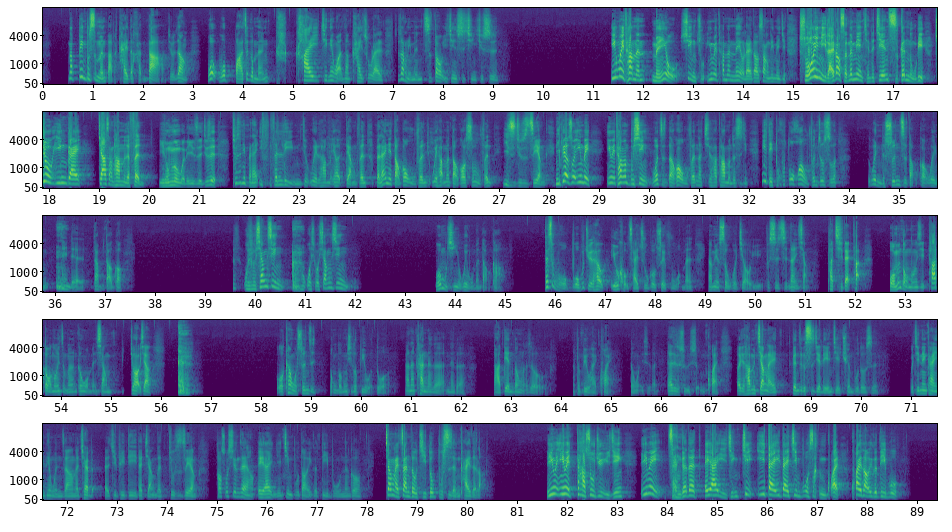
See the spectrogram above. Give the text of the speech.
那并不是门把它开的很大，就让我我把这个门开。开今天晚上开出来，就让你们知道一件事情，就是因为他们没有信主，因为他们没有来到上帝面前，所以你来到神的面前的坚持跟努力，就应该加上他们的份。你懂不懂我的意思？就是，就是你本来一分力，你就为了他们要两分；本来你祷告五分，就为他们祷告十五分。意思就是这样。你不要说，因为因为他们不信，我只祷告五分，那其他他们的事情，你得多多花五分钟时。为你的孙子祷告，为你的他们祷告。我我相信，我我相信，我母亲有为我们祷告，但是我我不觉得她有口才足够说服我们，她没有受过教育，不识字。那你想，她期待她我们懂东西，她懂的东西怎么能跟我们相比？就好像 我看我孙子懂的东西都比我多，让他看那个那个打电动的时候。他都比我还快，懂我意思吧？他这个速度是很快，而且他们将来跟这个世界连接，全部都是。我今天看一篇文章，那 Chat GPT 他讲的就是这样。他说现在啊，AI 已经进步到一个地步，能够将来战斗机都不是人开的了，因为因为大数据已经，因为整个的 AI 已经进一代一代进步是很快，快到一个地步，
